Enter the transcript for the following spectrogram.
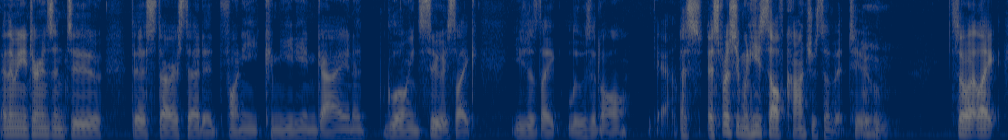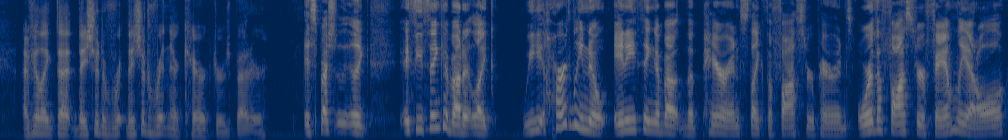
And then when he turns into the star-studded, funny comedian guy in a glowing suit, it's like you just like lose it all. Yeah. Es- especially when he's self-conscious of it too. Mhm. So like, I feel like that they should have they should have written their characters better. Especially like if you think about it, like we hardly know anything about the parents, like the foster parents or the foster family at all.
